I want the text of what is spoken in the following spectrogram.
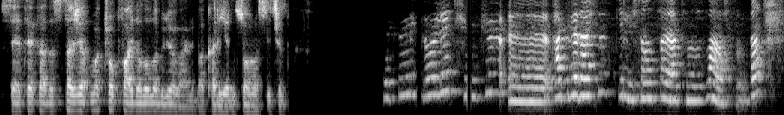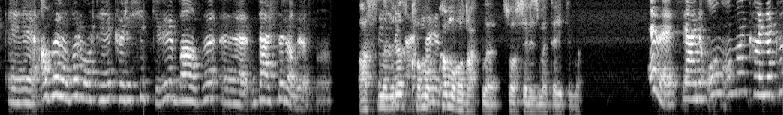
STK'da staj yapmak çok faydalı olabiliyor galiba kariyerin sonrası için. Kesinlikle öyle çünkü e, takdir edersiniz ki lisans hayatınızda aslında e, azar azar ortaya karışık gibi bazı e, dersler alıyorsunuz. Aslında Seçim biraz kamu, evet. kamu odaklı sosyal hizmet eğitimi. Evet, yani on, ondan kaynaklı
